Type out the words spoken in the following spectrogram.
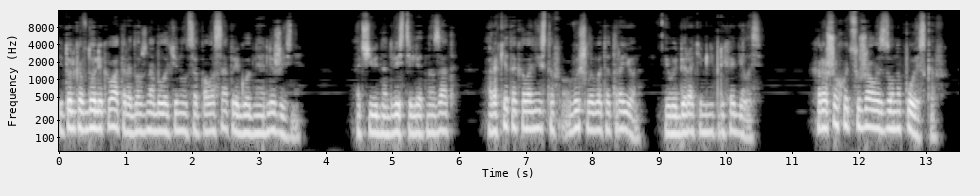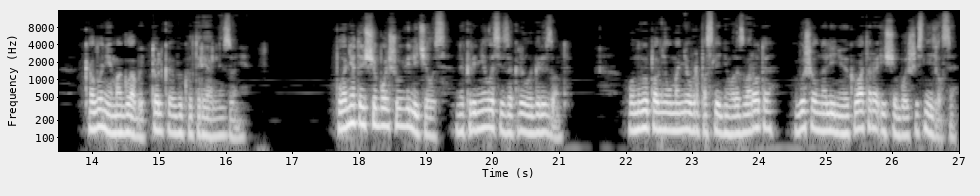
и только вдоль экватора должна была тянуться полоса, пригодная для жизни. Очевидно, 200 лет назад ракета колонистов вышла в этот район, и выбирать им не приходилось. Хорошо хоть сужалась зона поисков. Колония могла быть только в экваториальной зоне. Планета еще больше увеличилась, накренилась и закрыла горизонт. Он выполнил маневр последнего разворота, вышел на линию экватора, еще больше снизился.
